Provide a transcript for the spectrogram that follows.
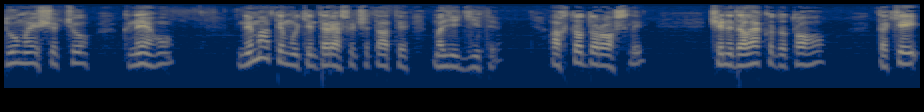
Думаю, що цю книгу не матимуть інтересу читати малі діти, а хто дорослий, чи недалеко до того, такий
